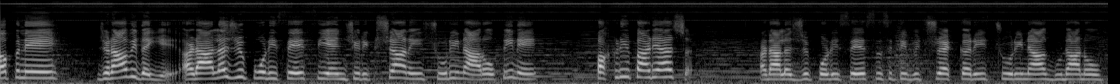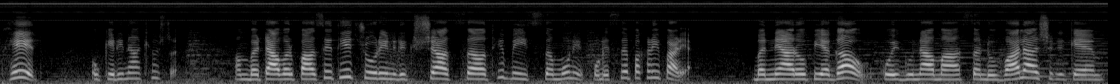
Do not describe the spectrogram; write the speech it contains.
આપને જણાવી દઈએ અડાલજ પોલીસે સીએનજી રિક્ષાની ચોરીના આરોપીને પકડી પાડ્યા છે. અડાલજ પોલીસે સીસીટીવી ચેક કરી ચોરીના ગુનાનો ભેદ ઉકેલી નાખ્યો છે. અંબર ટાવર પાસેથી ચોરીની રિક્ષા સાથે બે સમૂહને પોલીસે પકડી પાડ્યા. બંને આરોપી અગાઉ કોઈ ગુનામાં સંડોવાયેલા છે કે કેમ,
